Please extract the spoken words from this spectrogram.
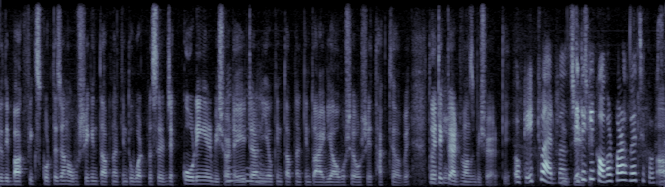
যদি বাগ ফিক্স করতে চান অবশ্যই কিন্তু আপনার কিন্তু ওয়ার্ডপ্রেসের যে কোডিং এর বিষয়টা এটা নিয়েও কিন্তু আপনার কিন্তু আইডিয়া অবশ্যই অবশ্যই থাকতে হবে। তো এটা একটু অ্যাডভান্স বিষয় আর কি। ওকে একটু অ্যাডভান্স এটা কি কভার করা হয়েছে কোর্সে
